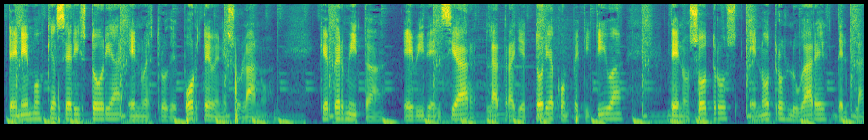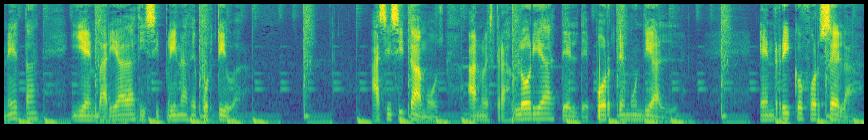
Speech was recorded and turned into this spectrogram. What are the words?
tenemos que hacer historia en nuestro deporte venezolano que permita evidenciar la trayectoria competitiva de nosotros en otros lugares del planeta y en variadas disciplinas deportivas. Así citamos a nuestras glorias del deporte mundial. Enrico Forcella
